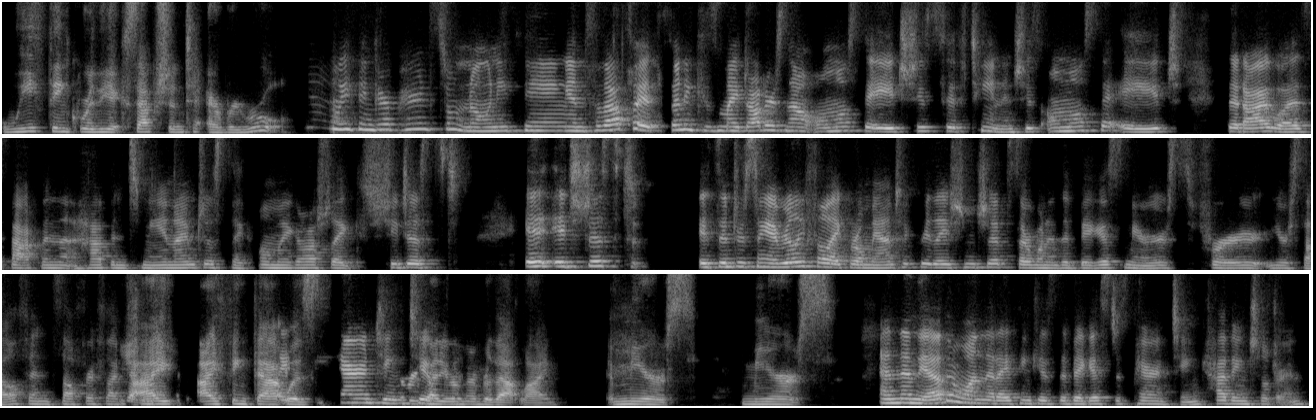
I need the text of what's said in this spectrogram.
we think we're the exception to every rule. We think our parents don't know anything. And so that's why it's funny because my daughter's now almost the age, she's 15, and she's almost the age that I was back when that happened to me. And I'm just like, oh my gosh, like she just, it, it's just it's interesting. I really feel like romantic relationships are one of the biggest mirrors for yourself and self-reflection. Yeah, I, I think that was parenting everybody too. Everybody remember that line. Mirrors, mirrors. And then the other one that I think is the biggest is parenting, having children,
